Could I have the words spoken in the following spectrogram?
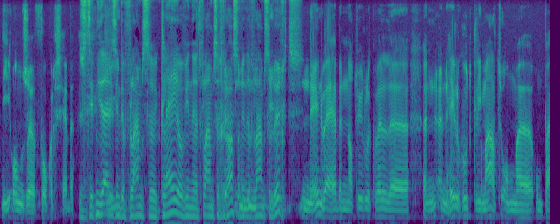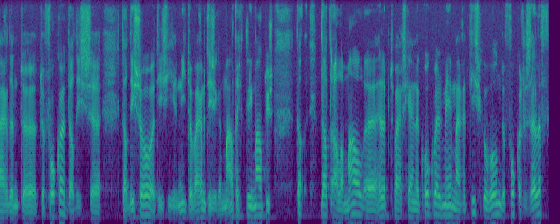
die onze fokkers hebben. Dus het zit niet ergens in de Vlaamse klei of in het Vlaamse gras of in de Vlaamse lucht? Nee, wij hebben natuurlijk wel eh, een, een heel goed klimaat om, om paarden te, te fokken. Dat is, dat is zo. Het is hier niet te warm, het is een gematigd klimaat. Dus dat, dat allemaal helpt waarschijnlijk ook wel mee. Maar het is gewoon de fokker zelf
